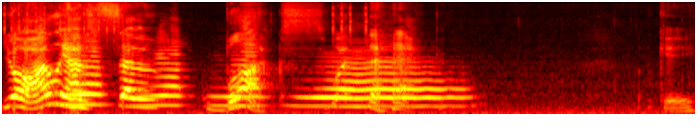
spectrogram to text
Yo, I only have seven bucks. What the heck? Okay.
